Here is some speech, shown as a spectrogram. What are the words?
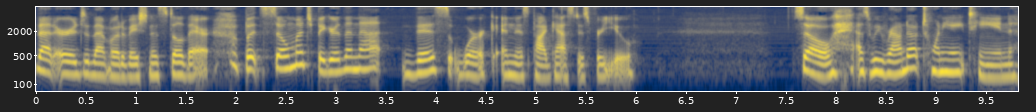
that urge and that motivation is still there. But so much bigger than that, this work and this podcast is for you. So, as we round out 2018,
